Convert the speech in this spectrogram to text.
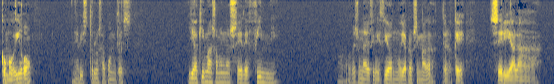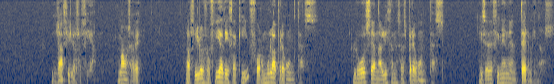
como digo, he visto los apuntes y aquí más o menos se define, o es una definición muy aproximada de lo que sería la, la filosofía. Vamos a ver. La filosofía, dice aquí, formula preguntas. Luego se analizan esas preguntas y se definen en términos.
